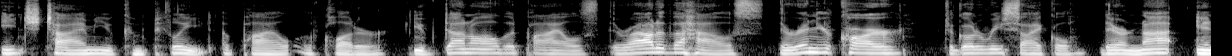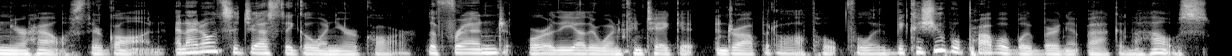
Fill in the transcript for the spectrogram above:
each time you complete a pile of clutter. You've done all the piles, they're out of the house, they're in your car to go to recycle. They're not in your house, they're gone. And I don't suggest they go in your car. The friend or the other one can take it and drop it off, hopefully, because you will probably bring it back in the house.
